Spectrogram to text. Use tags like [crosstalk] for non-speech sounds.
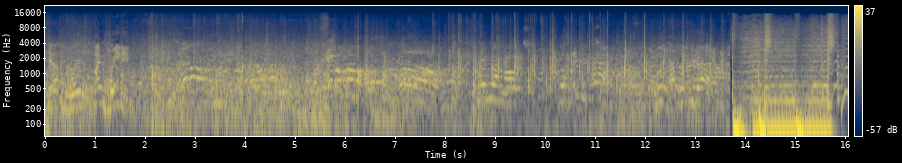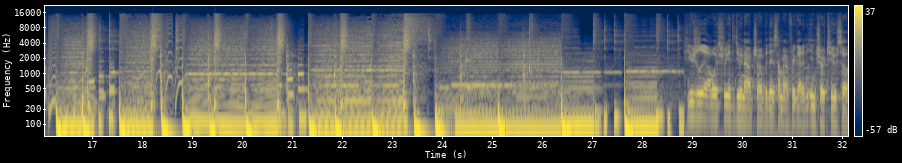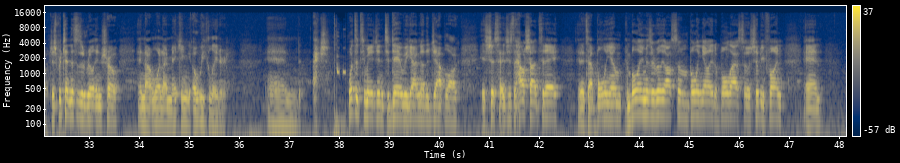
Yeah. I waited. Always forget to do an outro, but this time I forgot an intro too, so just pretend this is a real intro and not one I'm making a week later. And action. What's up Team Agent? Today we got another JAT vlog. It's just it's just a house shot today and it's at Bowlium. And Bowlium is a really awesome bowling alley to bowl at, so it should be fun. And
